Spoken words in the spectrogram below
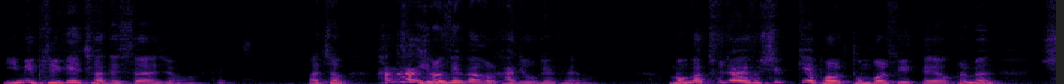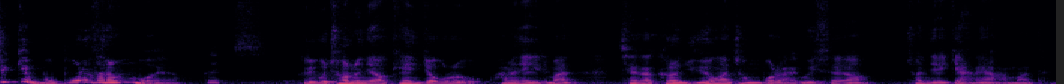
이미 빌 게이츠가 됐어야죠. 그렇죠. 맞죠? 항상 이런 생각을 가지고 계세요. 뭔가 투자해서 쉽게 돈 벌 수 있대요. 그러면 쉽게 못 버는 사람은 뭐예요? 그렇지. 그리고 저는요 개인적으로 하는 얘기지만 제가 그런 유용한 정보를 알고 있어요. 전 얘기 안 해요 아무한테도.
